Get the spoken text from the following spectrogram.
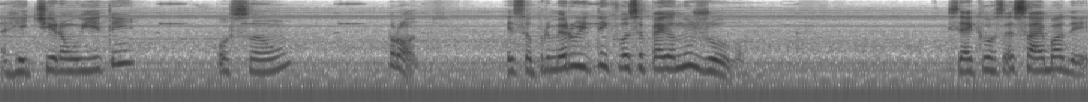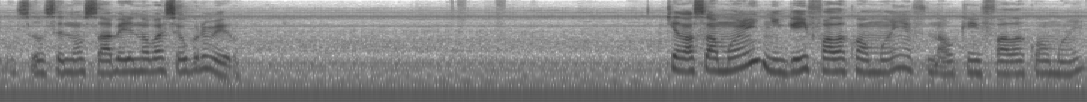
retira um item, poção, pronto. Esse é o primeiro item que você pega no jogo. Se é que você saiba dele, se você não sabe ele não vai ser o primeiro. Aqui é nossa mãe, ninguém fala com a mãe, afinal quem fala com a mãe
